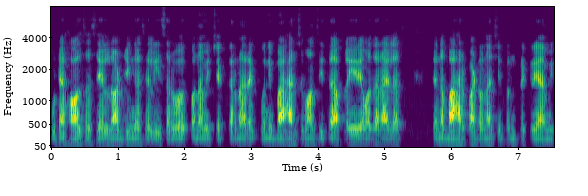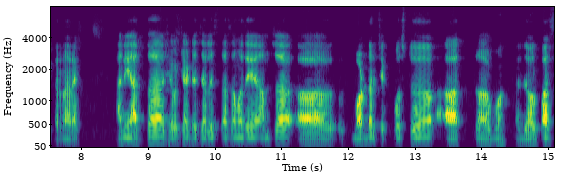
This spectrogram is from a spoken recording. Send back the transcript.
कुठे हॉल्स असेल लॉजिंग असेल ही सर्व पण आम्ही चेक करणार आहे. कोणी बाहेरचे माणसं इथं आपल्या एरियामध्ये राहिलं त्यांना बाहेर पाठवण्याची पण प्रक्रिया आम्ही करणार आहे. आणि आत्ता शेवटच्या अठ्ठेचाळीस तासामध्ये आमचं बॉर्डर चेकपोस्ट जवळपास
